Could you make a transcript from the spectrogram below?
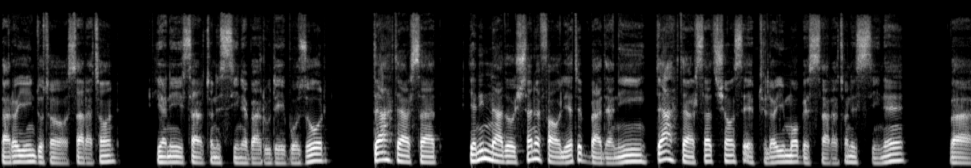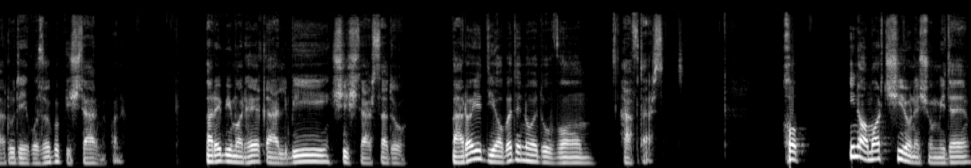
برای این دوتا سرطان یعنی سرطان سینه و روده بزرگ ده درصد یعنی نداشتن فعالیت بدنی ده درصد شانس ابتلای ما به سرطان سینه و روده بزرگ رو بیشتر می‌کنه. برای بیماری قلبی 6 درصد و برای دیابت نوع دوم 7 درصد. خب این آمار چی رو نشون میده؟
